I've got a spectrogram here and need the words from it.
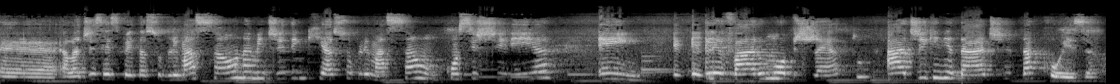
é, ela diz respeito à sublimação na medida em que a sublimação consistiria em elevar um objeto à dignidade da coisa.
